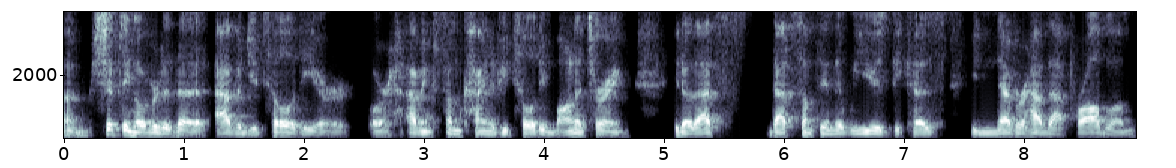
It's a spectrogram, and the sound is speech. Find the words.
Um, shifting over to the Avid Utility or or having some kind of utility monitoring you know that's that's something that we use because you never have that problem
